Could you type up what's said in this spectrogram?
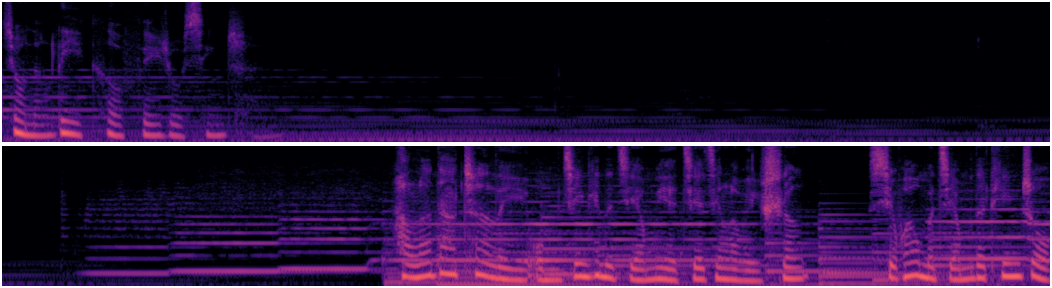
就能立刻飞入星辰。好了，到这里，我们今天的节目也接近了尾声。喜欢我们节目的听众，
